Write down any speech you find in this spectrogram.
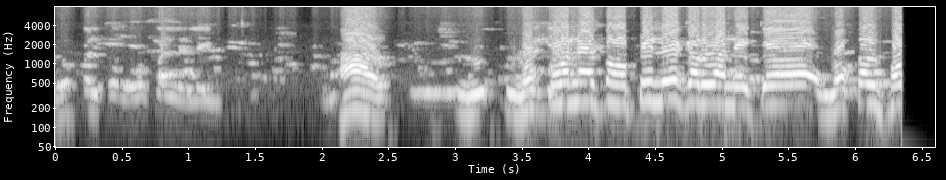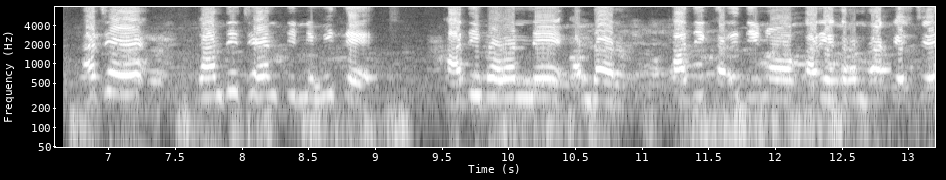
લોકલ ફોર લોકલ ને લઈને? હા લોકોને તો અપીલ એ કરવાની કે લોકલ આજે ગાંધી જયંતિ નિમિત્તે ખાદી ભવનની અંદર ખાદી ખરીદીનો કાર્યક્રમ રાખેલ છે.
